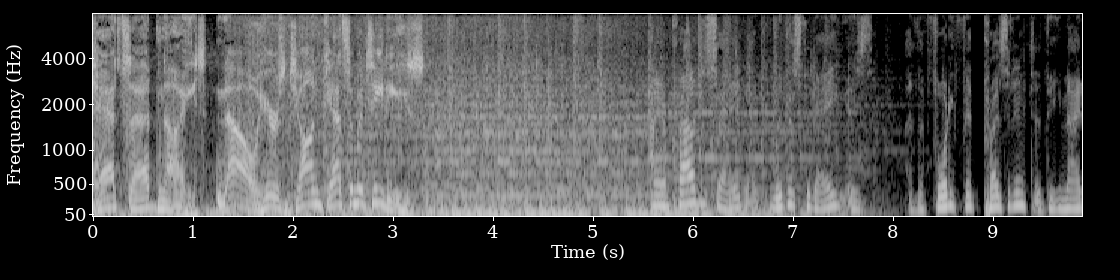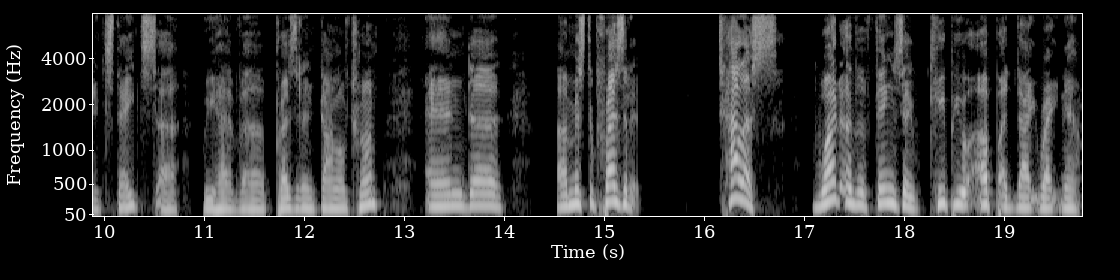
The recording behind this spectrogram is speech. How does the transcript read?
Cats at Night. Now, here's John Catsimatidis. I am proud to say that with us today is uh, the 45th President of the United States. Uh, we have uh, President Donald Trump. And, uh, uh, Mr. President, tell us what are the things that keep you up at night right now?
